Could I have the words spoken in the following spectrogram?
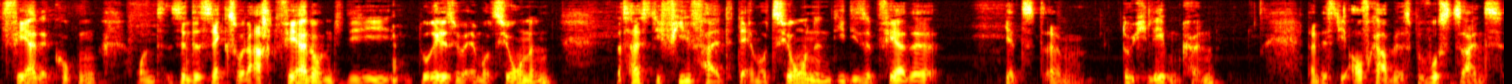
Pferde gucken und sind es sechs oder acht Pferde und die, du redest über Emotionen, das heißt die Vielfalt der Emotionen, die diese Pferde jetzt ähm, durchleben können, dann ist die Aufgabe des Bewusstseins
